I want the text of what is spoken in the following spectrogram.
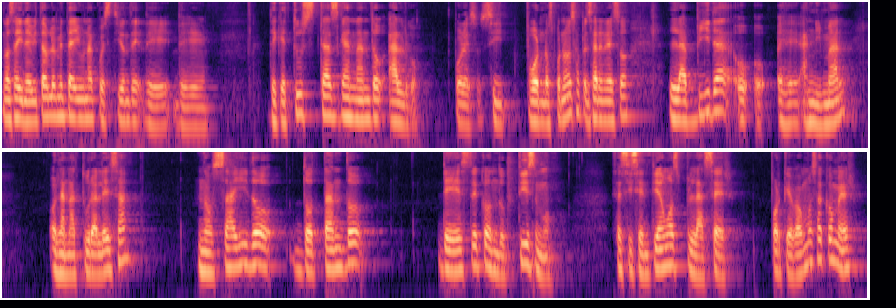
No sé, inevitablemente hay una cuestión de, de, de, que tú estás ganando algo. Por eso, si nos ponemos a pensar en eso, la vida eh, animal o la naturaleza nos ha ido dotando de este conductismo. O sea, si sentíamos placer porque vamos a comer,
